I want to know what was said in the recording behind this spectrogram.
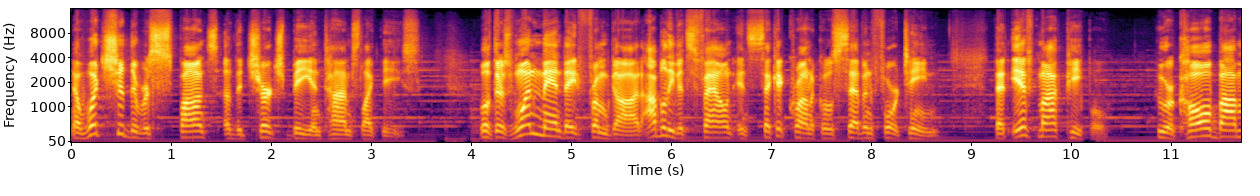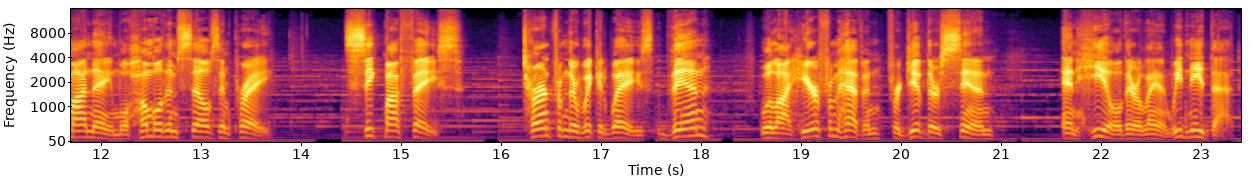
Now, what should the response of the church be in times like these? Well, if there's one mandate from God, I believe it's found in 2 Chronicles 7:14, that if my people who are called by my name will humble themselves and pray, seek my face, turn from their wicked ways, then will I hear from heaven, forgive their sin, and heal their land. We need that.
